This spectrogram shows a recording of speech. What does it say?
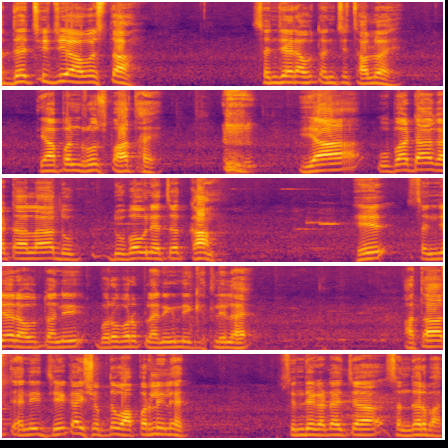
सध्याची जी अवस्था संजय राऊतांची चालू आहे ते आपण रोज पाहत आहे. या उबाटा गटाला डुब डुबवण्याचं काम हे संजय राऊतांनी बरोबर प्लॅनिंगने घेतलेलं आहे. आता त्यांनी जे काही शब्द वापरलेले आहेत शिंदे गटाच्या संदर्भात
